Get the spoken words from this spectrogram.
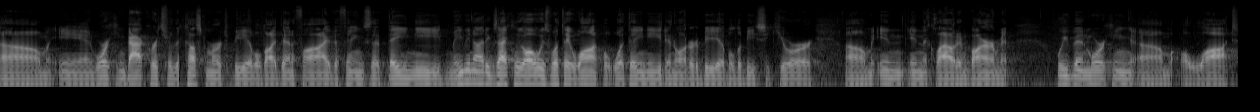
um, and working backwards for the customer to be able to identify the things that they need. Maybe not exactly always what they want, but what they need in order to be able to be secure um, in, in the cloud environment. We've been working um, a lot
